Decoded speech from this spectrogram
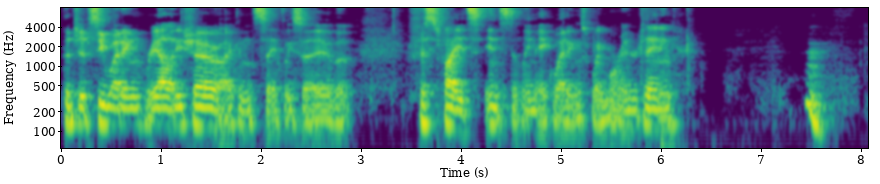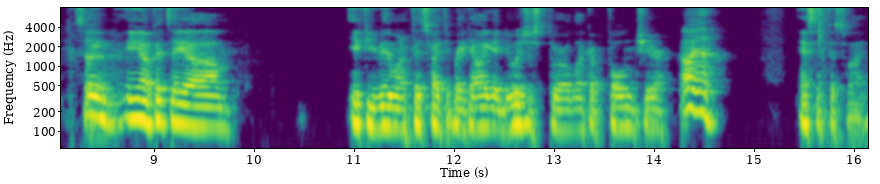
the Gypsy Wedding reality show, I can safely say that fistfights instantly make weddings way more entertaining. So you know, if it's a um, if you really want a fist fight to break out, all you gotta do is just throw like a folding chair, oh yeah, instant fist fight.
